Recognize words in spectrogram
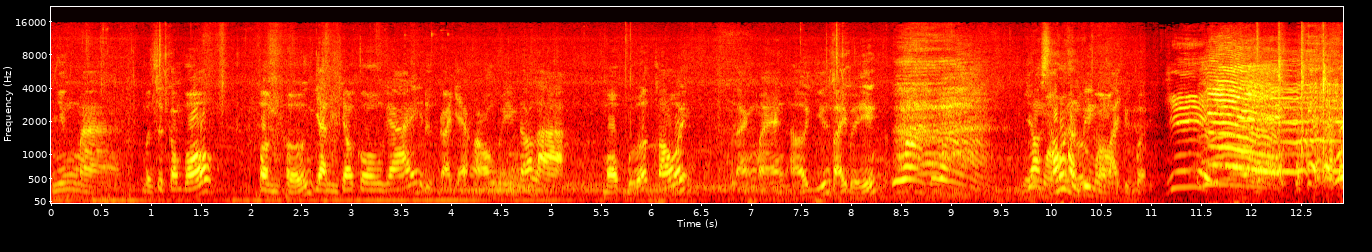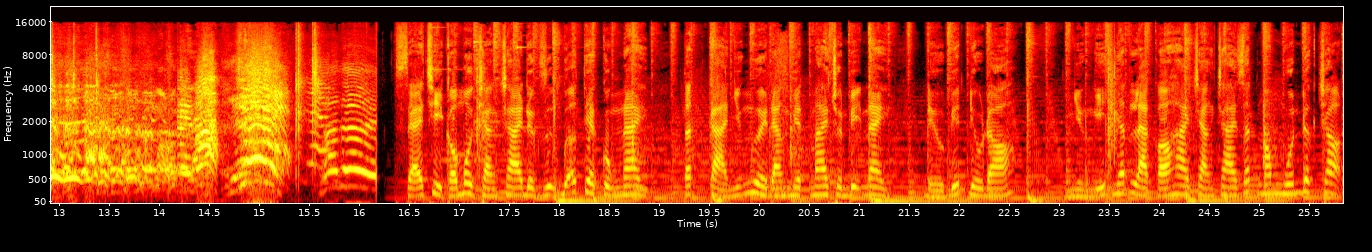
Nhưng mà mình xin công bố phần thưởng dành cho cô gái được đoạt giải Hoa hậu biển đó là một bữa tối lãng mạn ở dưới bãi biển do sáu thành viên còn lại chuẩn bị. sẽ chỉ có một chàng trai được dự bữa tiệc cùng Nai. Tất cả những người đang miệt mài chuẩn bị này đều biết điều đó. Nhưng ít nhất là có hai chàng trai rất mong muốn được chọn.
